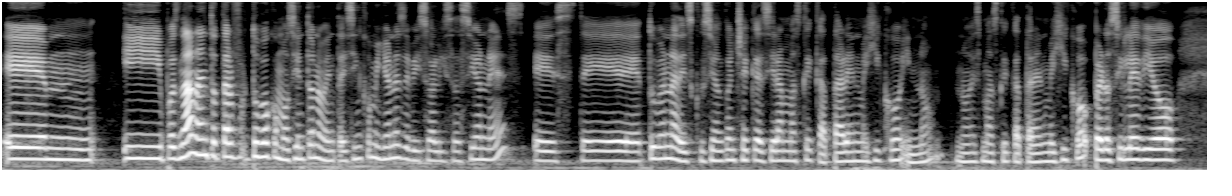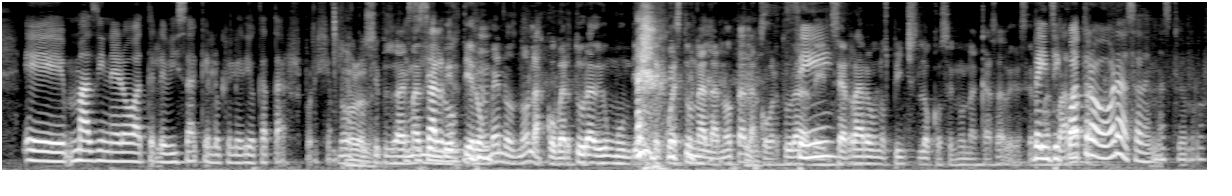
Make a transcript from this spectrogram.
Eh, y pues nada, en total tuvo como 195 millones de visualizaciones. Este, tuve una discusión con Checa de si era más que Qatar en México y no, no es más que Qatar en México, pero sí le dio eh, más dinero a Televisa que lo que le dio Qatar, por ejemplo. No, pues sí, pues además es le invirtieron menos, ¿no? La cobertura de un mundial te cuesta una la nota, la cobertura Sí. de encerrar a unos pinches locos en una casa debe ser más 24 barata. horas, además, qué horror.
